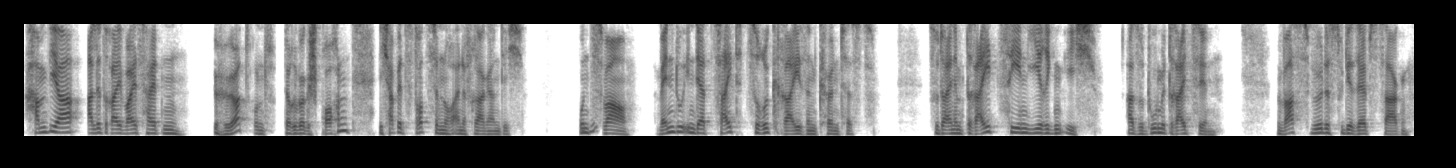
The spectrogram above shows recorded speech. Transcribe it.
haben wir alle drei Weisheiten gehört und darüber gesprochen. Ich habe jetzt trotzdem noch eine Frage an dich. Und mhm. zwar, wenn du in der Zeit zurückreisen könntest zu deinem 13-jährigen Ich, also du mit 13, was würdest du dir selbst sagen?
